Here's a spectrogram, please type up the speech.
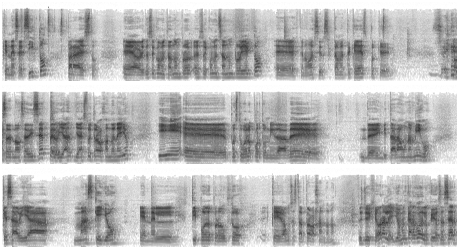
que necesito para esto. Eh, ahorita estoy comenzando un, pro- estoy comenzando un proyecto eh, que no voy a decir exactamente qué es porque Sí. no se, no se dice, pero ya, ya estoy trabajando en ello. Y eh, pues tuve la oportunidad de, de invitar a un amigo que sabía más que yo en el tipo de producto que íbamos a estar trabajando, ¿no? Entonces yo dije, órale, yo me encargo de lo que yo sé hacer,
